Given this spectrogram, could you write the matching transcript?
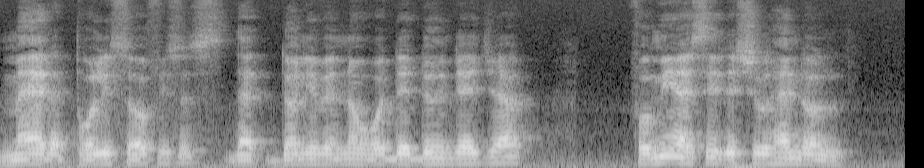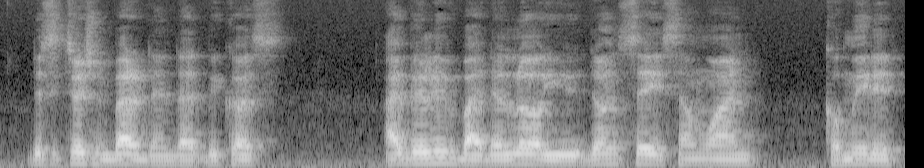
mad at police officers that don't even know what they're doing their job. For me, I say they should handle the situation better than that because I believe by the law you don't say someone committed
